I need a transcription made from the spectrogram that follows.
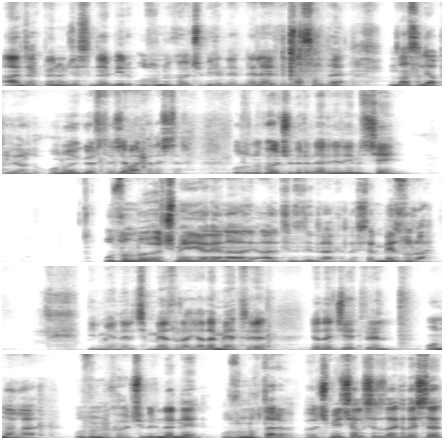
ancak ben öncesinde bir uzunluk ölçü birimleri nelerdi, nasıldı, nasıl yapılıyordu onu göstereceğim arkadaşlar. Uzunluk ölçü birimleri dediğimiz şey uzunluğu ölçmeye yarayan aletimiz nedir arkadaşlar? Mezura. Bilmeyenler için mezura ya da metre ya da cetvel onlarla uzunluk ölçü birimlerini uzunlukları ölçmeye çalışırız arkadaşlar.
